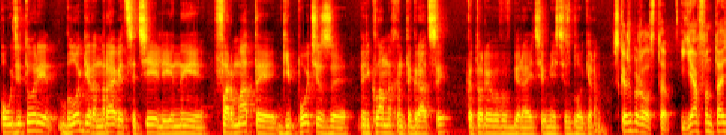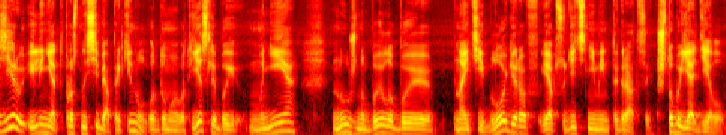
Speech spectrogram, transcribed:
аудитории блогера нравятся те или иные форматы, гипотезы рекламных интеграций, которые вы выбираете вместе с блогером. Скажи, пожалуйста, я фантазирую или нет? Просто на себя прикинул. Вот думаю, вот если бы мне нужно было бы найти блогеров и обсудить с ними интеграции. Что бы я делал?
